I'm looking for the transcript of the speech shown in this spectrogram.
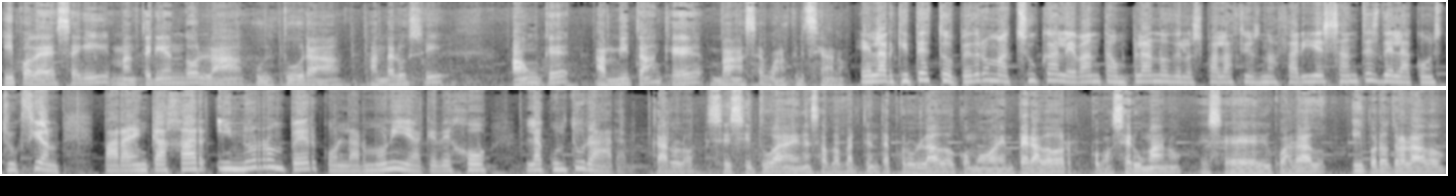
y poder seguir manteniendo la cultura andalusí aunque admitan que van a ser buenos cristianos. El arquitecto Pedro Machuca levanta un plano de los palacios nazaríes antes de la construcción para encajar y no romper con la armonía que dejó la cultura árabe. Carlos se sitúa en esas dos vertientes, por un lado como emperador, como ser humano, es el cuadrado, y por otro lado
